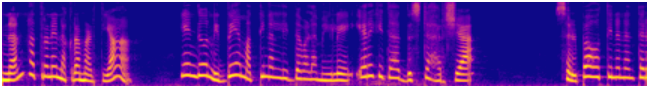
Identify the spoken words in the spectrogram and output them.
ನನ್ನ ಹತ್ರನೇ ನಕರ ಮಾಡ್ತೀಯಾ? ಎಂದು ನಿದ್ದೆಯ ಮತ್ತಿನಲ್ಲಿದ್ದವಳ ಮೇಲೆ ಎರಗಿದ ದುಷ್ಟ ಹರ್ಷ. ಸ್ವಲ್ಪ ಹೊತ್ತಿನ ನಂತರ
